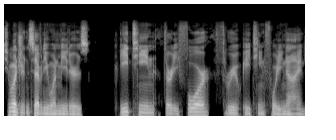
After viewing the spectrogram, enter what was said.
271 meters, 1834 through 1849.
